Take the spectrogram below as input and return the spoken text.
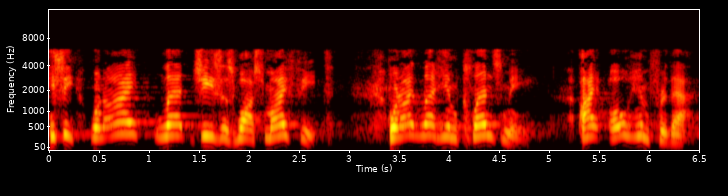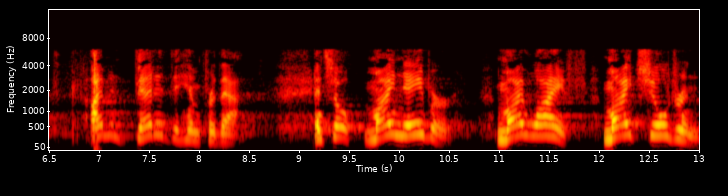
You see, when I let Jesus wash my feet, when I let him cleanse me, I owe him for that. I'm indebted to him for that. And so, my neighbor, my wife, my children,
